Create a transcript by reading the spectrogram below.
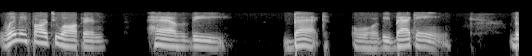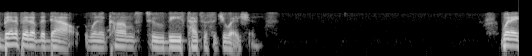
women far too often have the back or the backing, the benefit of the doubt when it comes to these types of situations. When a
